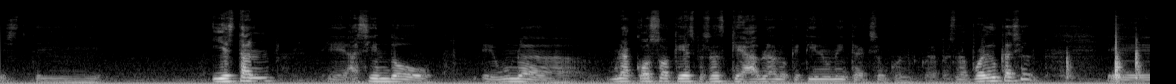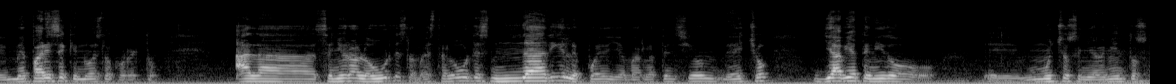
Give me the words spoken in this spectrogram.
Este, y están eh, haciendo una, un acoso a aquellas personas que hablan o que tienen una interacción con la persona por educación. Eh, me parece que no es lo correcto. A la señora Lourdes, la maestra Lourdes, nadie le puede llamar la atención. De hecho, ya había tenido eh, muchos señalamientos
